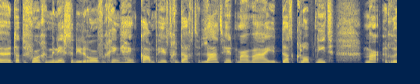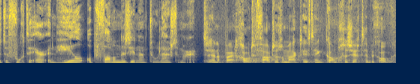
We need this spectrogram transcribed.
Uh, dat de vorige minister die erover ging, Henk Kamp, heeft gedacht... laat het maar waaien. Dat klopt niet. Maar Rutte voegde er een heel opvallende zin aan toe. Luister maar. Er zijn een paar grote fouten gemaakt, heeft Henk Kamp gezegd... heb ik ook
